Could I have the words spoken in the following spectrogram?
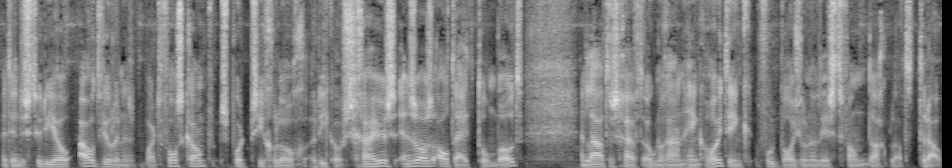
Met in de studio oud-wielrenner Bart Voskamp, sportpsycholoog Rico Schuijers... en zoals altijd Tom Boot. En later schuift ook nog aan Henk Hoytink, voetbaljournalist van Dagblad Trouw.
